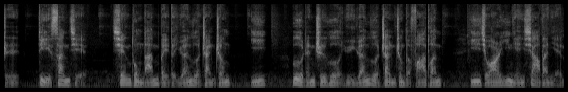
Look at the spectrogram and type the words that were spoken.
十第三节牵动南北的援鄂战争一鄂人治鄂与援鄂战争的发端。一九二一年下半年，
